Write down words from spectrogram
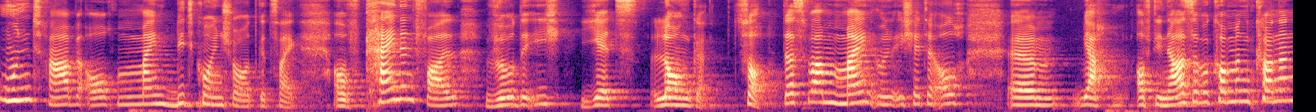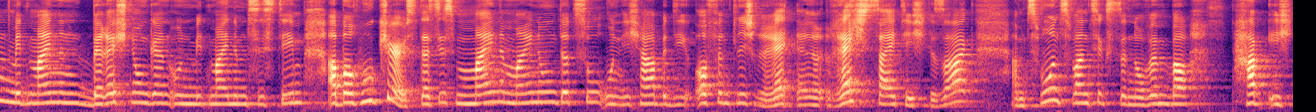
und habe auch mein Bitcoin Short gezeigt. Auf keinen Fall würde ich jetzt longen. So, das war mein, und ich hätte auch ähm, ja, auf die Nase bekommen können mit meinen Berechnungen und mit meinem System. Aber who cares? Das ist meine Meinung dazu und ich habe die öffentlich re äh, rechtzeitig gesagt. Am 22. November habe ich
